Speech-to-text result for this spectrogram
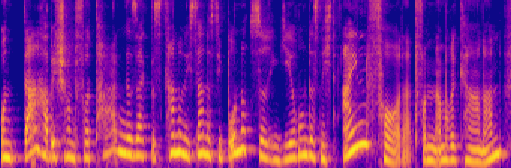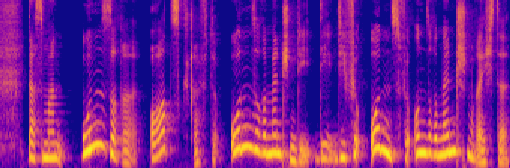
Und da habe ich schon vor Tagen gesagt, es kann doch nicht sein, dass die Bundesregierung das nicht einfordert von den Amerikanern, dass man unsere Ortskräfte, unsere Menschen, die, die, die für uns, für unsere Menschenrechte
